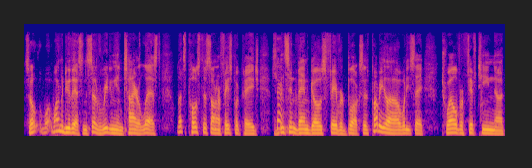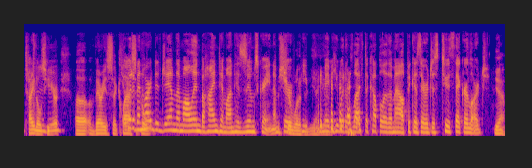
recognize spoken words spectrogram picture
So, wh- why don't we do this? Instead of reading the entire list, let's post this on our Facebook page. Vincent Van Gogh's favorite books. There's probably, uh, what do you say, 12 or 15 uh, titles here uh, of various uh, Mm-hmm. It would have been hard to jam them all in behind him on his Zoom screen. I'm Sure sure, would have he, been, yeah, yeah. maybe he would have left a couple of them out because they were just too thick or large. Yeah.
